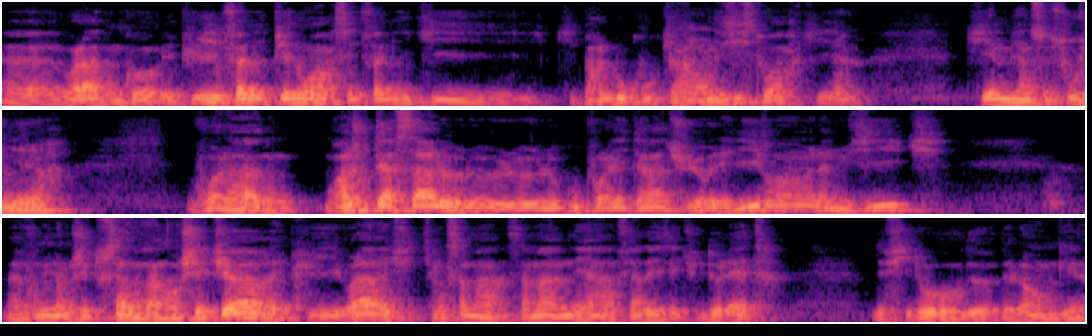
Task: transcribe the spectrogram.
Euh, voilà, donc, oh, et puis une famille pied noir, c'est une famille qui, qui, parle beaucoup, qui raconte des histoires, qui, qui aime bien se souvenir. Voilà, donc rajouter à ça le, le, le, goût pour la littérature et les livres, la musique, bah, vous mélangez tout ça dans un grand shaker, et puis voilà, effectivement, ça m'a amené à faire des études de lettres de philo, de, langue.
